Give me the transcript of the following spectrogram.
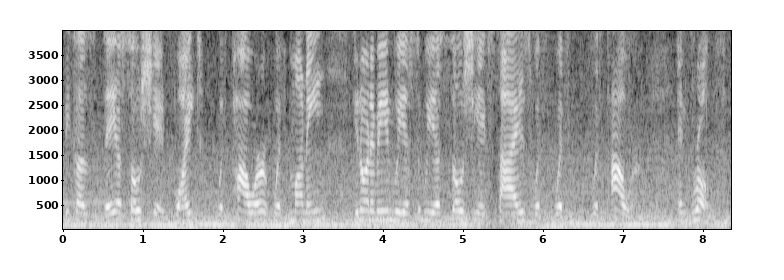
Because they associate white with power, with money. You know what I mean? We we associate size with with with power and growth.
